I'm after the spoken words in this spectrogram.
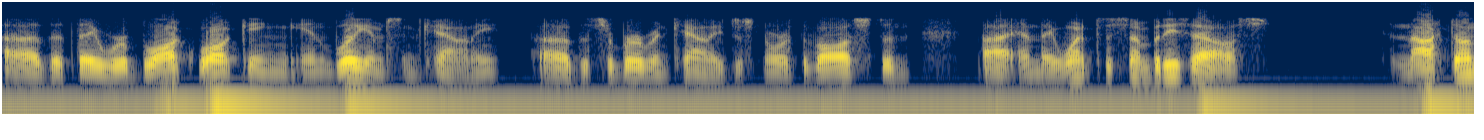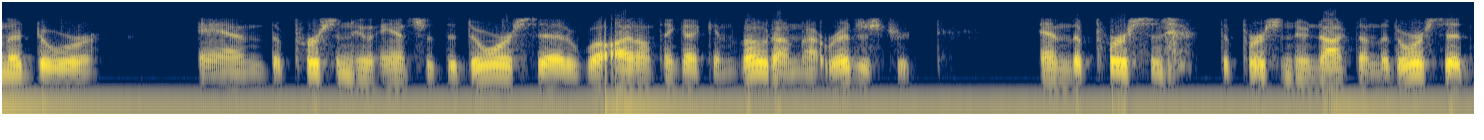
uh, that they were block walking in Williamson County, uh, the suburban county just north of Austin, uh, and they went to somebody's house, and knocked on their door, and the person who answered the door said, "Well, I don't think I can vote. I'm not registered." And the person the person who knocked on the door said,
